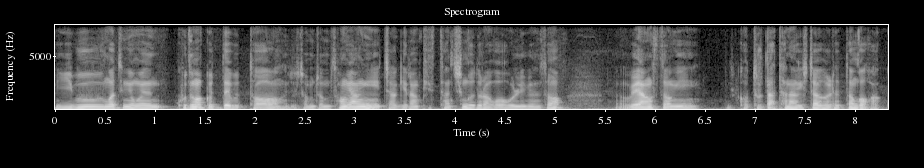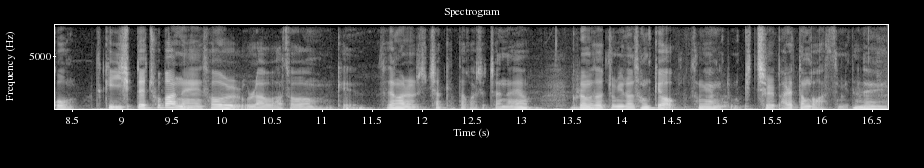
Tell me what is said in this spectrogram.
이분 같은 경우에는 고등학교 때부터 점점 성향이 자기랑 비슷한 친구들하고 어울리면서 어, 외향성이 겉으로 나타나기 시작을 했던 것 같고 특히 20대 초반에 서울 올라와서 이렇게 생활을 시작했다고 하셨잖아요. 그러면서 좀 이런 성격 성향이 좀 빛을 발했던 것 같습니다. 네.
